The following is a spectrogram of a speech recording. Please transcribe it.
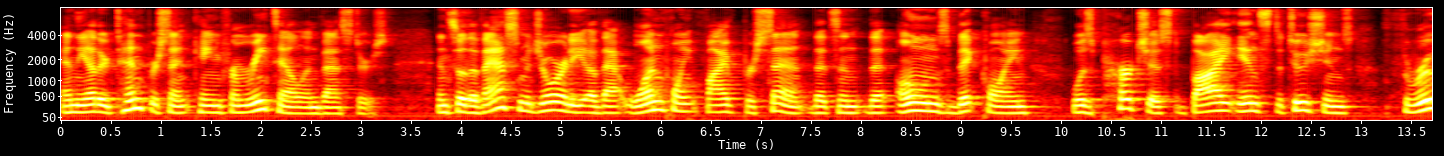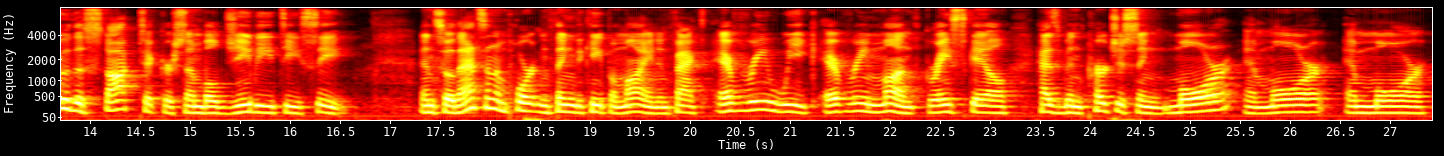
and the other 10% came from retail investors. And so the vast majority of that 1.5% that's in, that owns Bitcoin was purchased by institutions through the stock ticker symbol GBTC. And so that's an important thing to keep in mind. In fact, every week, every month, Grayscale has been purchasing more and more and more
